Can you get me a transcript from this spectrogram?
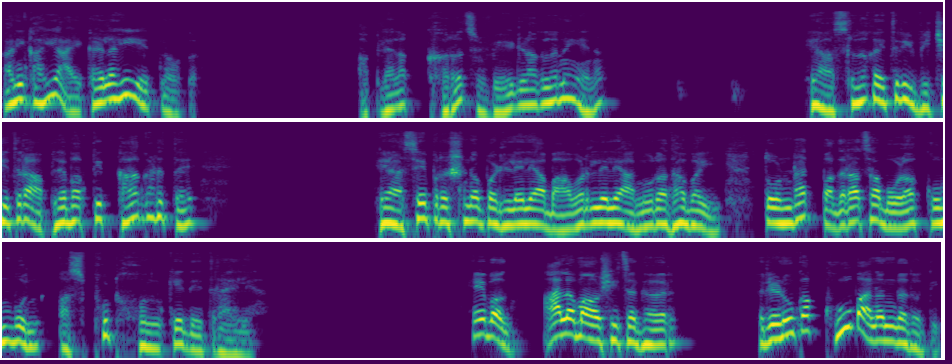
आणि काही ऐकायलाही येत नव्हतं. आपल्याला खरंच वेळ लागलं नाहीये ना? हे असलं काहीतरी विचित्र आपल्या बाबतीत का घडतंय? हे असे प्रश्न पडलेल्या बावरलेल्या अनुराधाबाई तोंडात पदराचा बोळा कोंबून अस्फुट होनके देत राहिल्या हे बघ आलं मावशीचं घर रेणुका खूप आनंदात होती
